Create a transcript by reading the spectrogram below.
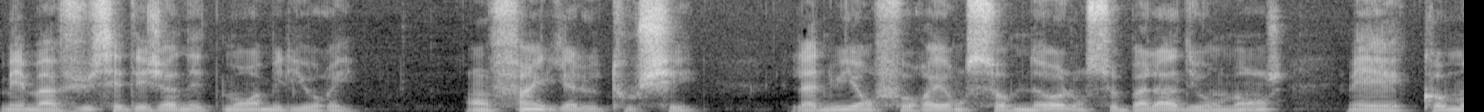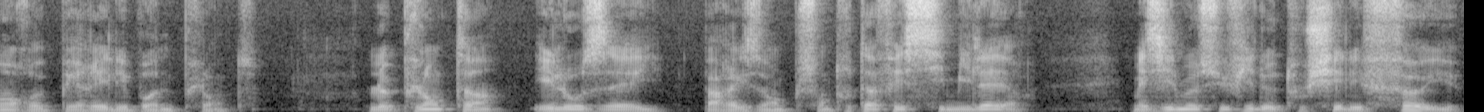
mais ma vue s'est déjà nettement améliorée. Enfin, il y a le toucher. La nuit en forêt, on somnole, on se balade et on mange, mais comment repérer les bonnes plantes? Le plantain et l'oseille, par exemple, sont tout à fait similaires, mais il me suffit de toucher les feuilles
